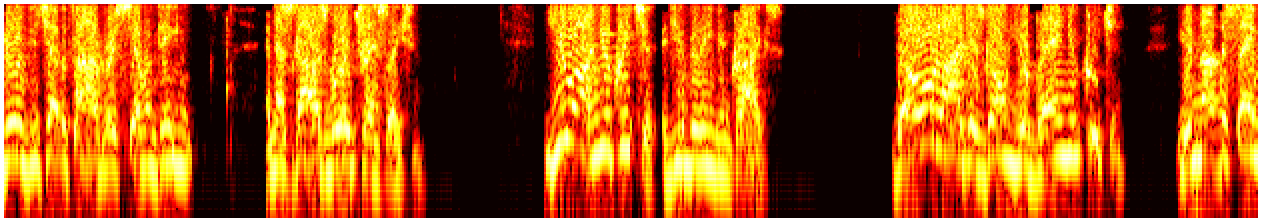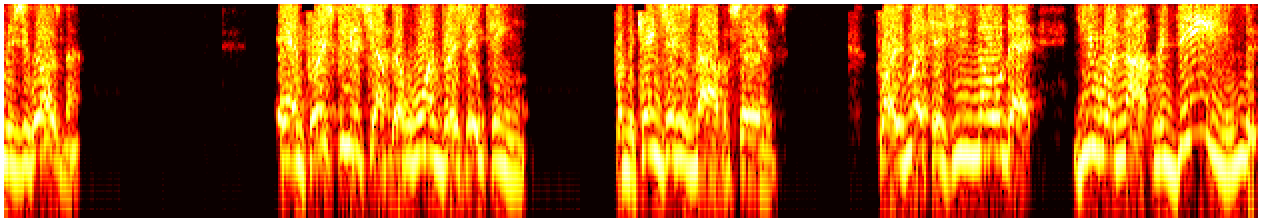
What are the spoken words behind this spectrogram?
Corinthians chapter 5, verse 17, and that's God's word translation. You are a new creature if you believe in Christ. The old life is gone. You're a brand new creature. You're not the same as you was now. And First Peter chapter 1, verse 18 from the King James Bible says, For as much as ye know that you were not redeemed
